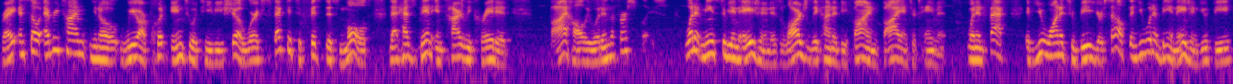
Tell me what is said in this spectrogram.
right? And so every time, you know, we are put into a TV show, we're expected to fit this mold that has been entirely created by Hollywood in the first place. What it means to be an Asian is largely kind of defined by entertainment. When in fact, if you wanted to be yourself, then you wouldn't be an Asian. You'd be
